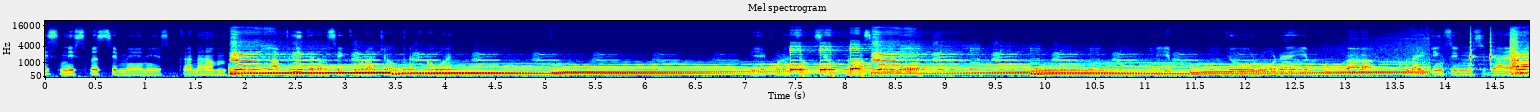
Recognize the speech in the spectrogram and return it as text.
इस निस्बत से मैंने इसका नाम अपनी तरफ़ से घोड़ा चौक रखा हुआ है। ये घोड़ा चौक से तो जो रोड है, ये पूरा लाइटिंग से सजाया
